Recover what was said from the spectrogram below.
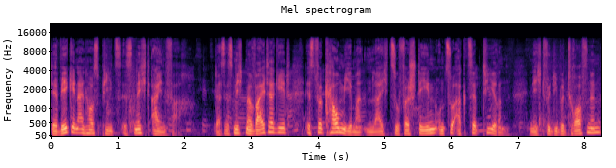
Der Weg in ein Hospiz ist nicht einfach. Dass es nicht mehr weitergeht, ist für kaum jemanden leicht zu verstehen und zu akzeptieren. Nicht für die Betroffenen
